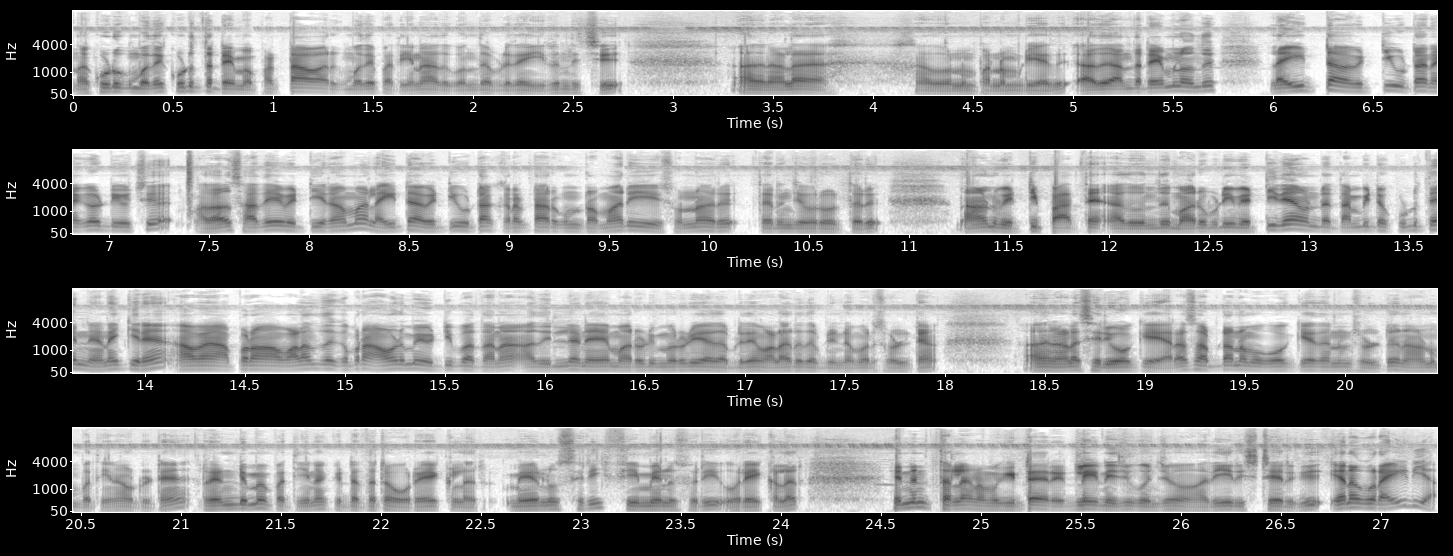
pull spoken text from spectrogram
நான் கொடுக்கும்போதே கொடுத்த டைம் பட்டாவாக இருக்கும்போதே பார்த்தீங்கன்னா அதுக்கு வந்து அப்படி தான் இருந்துச்சு. அதனால் அது ஒன்றும் பண்ண முடியாது. அது அந்த டைமில் வந்து லைட்டாக வெட்டி விட்டா நெகட்டிவ் வச்சு அதாவது சதையை வெட்டிடாமல் லைட்டாக வெட்டி விட்டா கரெக்டாக இருக்குன்ற மாதிரி சொன்னார் தெரிஞ்சவர் ஒருத்தர். நானும் வெட்டி பார்த்தேன். அது வந்து மறுபடியும் வெட்டி தான் அவன் தம்பிகிட்ட கொடுத்தேன்னு நினைக்கிறேன். அவன் அப்புறம் வளர்ந்ததுக்கப்புறம் அவனுமே வெட்டி பார்த்தானா? அது இல்லைனே மறுபடியும் மறுபடியும் அது அப்படி தான் வளருது அப்படின்ற மாதிரி சொல்லிட்டேன். அதனால் சரி ஓகே யாராவது சாப்பிட்டா நமக்கு ஓகே தானே சொல்லிட்டு நானும் பார்த்தீங்கன்னா விட்டுட்டேன். ரெண்டுமே பார்த்தீங்கன்னா கிட்டத்தட்ட ஒரே கலர் மேலும் சரி ஃபீமேலும் சரி ஒரே கலர் என்னென்னு தெரியல நம்மக்கிட்ட ரெட் லைனேஜ் கொஞ்சம் அதிகரிச்சிட்டே இருக்குது எனக்கு ஒரு ஐடியா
